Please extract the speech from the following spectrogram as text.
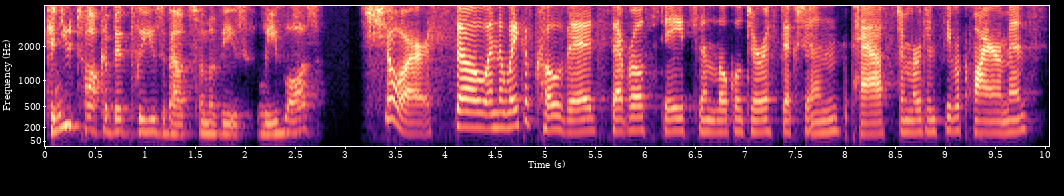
Can you talk a bit, please, about some of these leave laws? Sure. So, in the wake of COVID, several states and local jurisdictions passed emergency requirements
